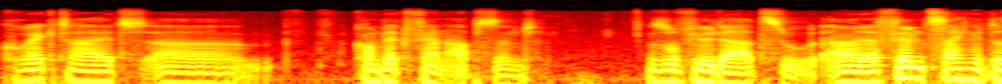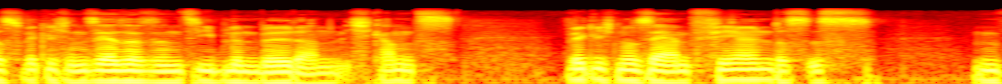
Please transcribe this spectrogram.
Korrektheit äh, komplett fernab sind. So viel dazu. Aber der Film zeichnet das wirklich in sehr, sehr sensiblen Bildern. Ich kann es wirklich nur sehr empfehlen. Das ist ein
